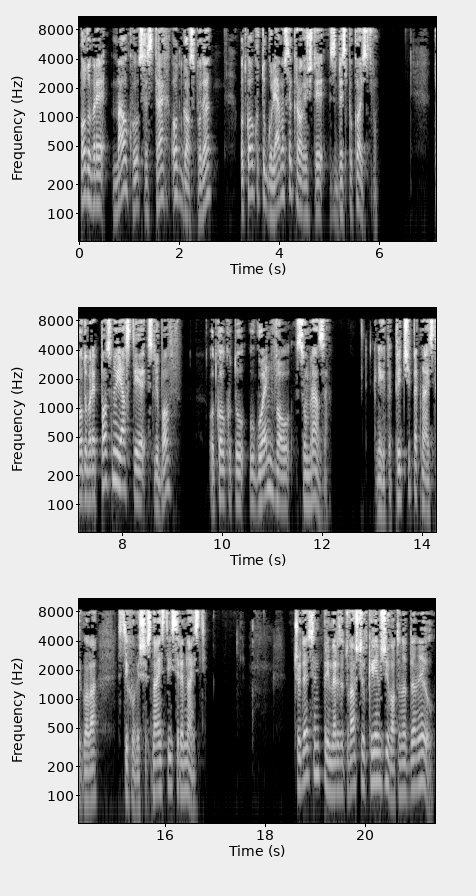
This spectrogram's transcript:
По-добре малко със страх от Господа, отколкото голямо съкровище с безпокойство. По-добре постно ястие с любов, отколкото угоен вол с омраза. Книгата Притчи, 15 глава, стихове 16 и 17. Чудесен пример за това ще открием в живота на Даниил.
